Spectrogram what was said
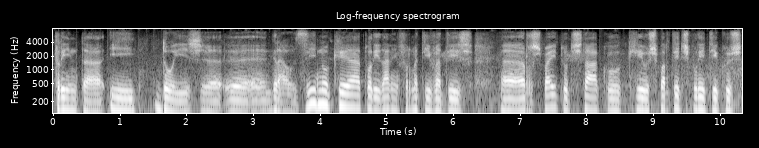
32 uh, graus. E no que a atualidade informativa diz a respeito, destaco que os partidos políticos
